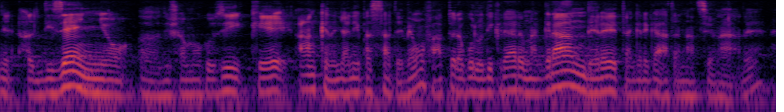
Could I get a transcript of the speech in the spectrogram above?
eh, al disegno, eh, diciamo così, che anche negli anni passati abbiamo fatto era quello di creare una grande rete aggregata nazionale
